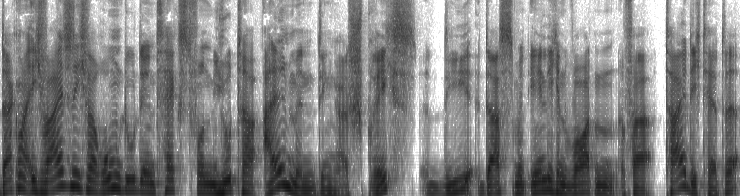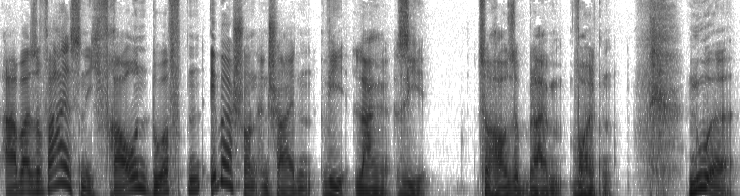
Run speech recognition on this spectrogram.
Dagmar, ich weiß nicht, warum du den Text von Jutta Almendinger sprichst, die das mit ähnlichen Worten verteidigt hätte, aber so war es nicht. Frauen durften immer schon entscheiden, wie lange sie zu Hause bleiben wollten. Nur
